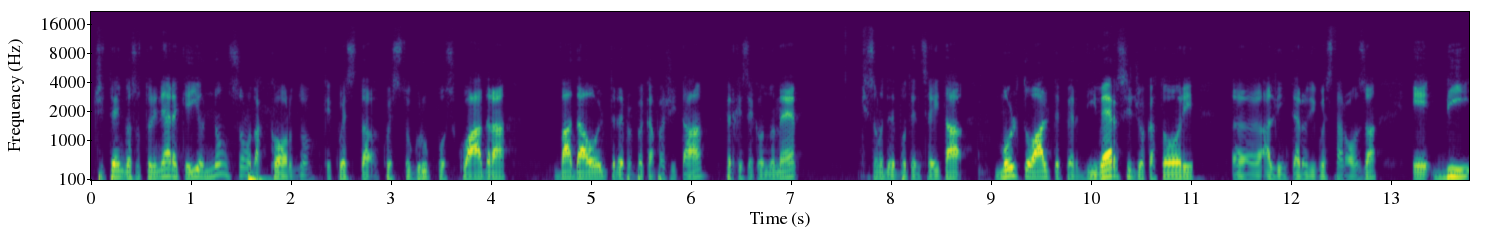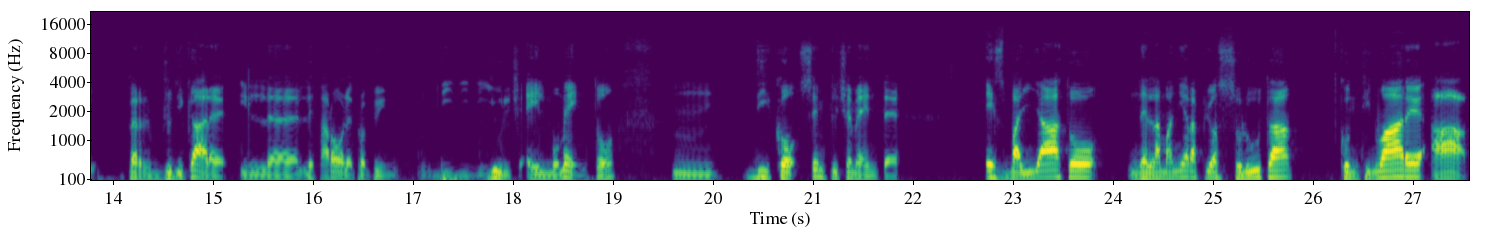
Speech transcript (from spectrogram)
ci tengo a sottolineare che io non sono d'accordo che questa, questo gruppo squadra vada oltre le proprie capacità, perché secondo me ci sono delle potenzialità molto alte per diversi giocatori eh, all'interno di questa rosa. E B per giudicare il, le parole proprio in, di, di, di Juric e il momento mh, dico semplicemente è sbagliato nella maniera più assoluta continuare a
